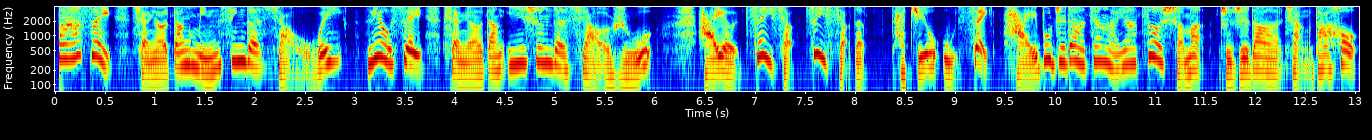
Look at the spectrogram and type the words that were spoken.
八岁想要当明星的小薇，六岁想要当医生的小茹，还有最小最小的，他只有五岁，还不知道将来要做什么，只知道长大后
